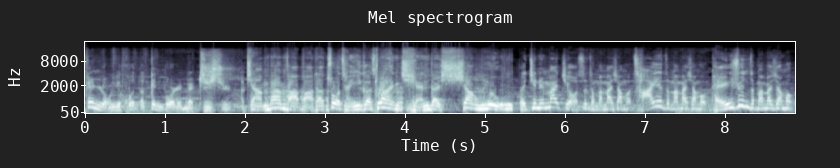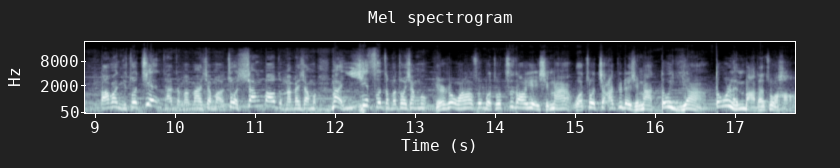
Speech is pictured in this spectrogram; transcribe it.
更容易获得更多人的支持。想办法把它做成一个赚钱的项目。所以今天卖酒是怎么卖项目？茶叶怎么卖项目？培训怎么卖项目？包括你做建材怎么卖项目？做箱包怎么卖项目？卖衣服怎么做项目？有人说王老师，我做制造业行吗？我做家具的行吗？都一样，都能把它做好。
